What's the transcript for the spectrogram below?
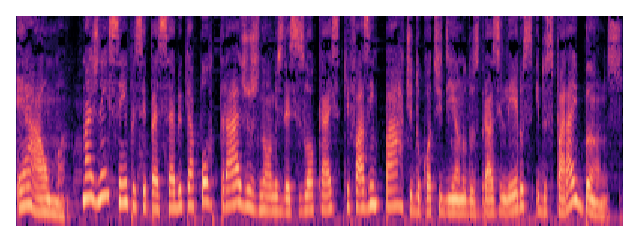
é a alma. Mas nem sempre se percebe o que há por trás dos nomes desses locais que fazem parte do cotidiano dos brasileiros e dos paraibanos.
